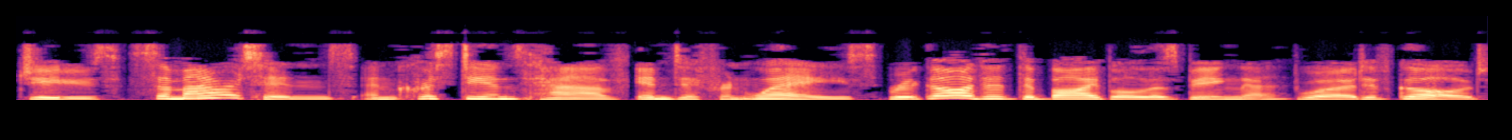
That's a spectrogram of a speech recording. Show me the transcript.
Jews, Samaritans, and Christians have, in different ways, regarded the Bible as being the Word of God,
